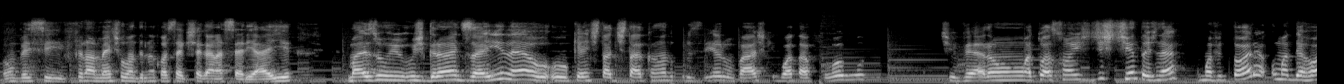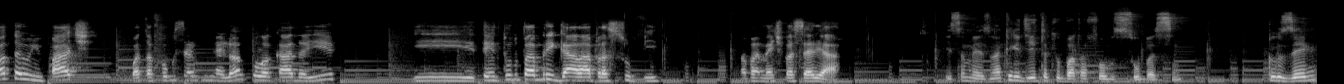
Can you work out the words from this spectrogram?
Vamos ver se finalmente o Londrina consegue chegar na Série A aí. Mas o, os grandes aí, né? O, o que a gente está destacando, Cruzeiro, Vasco e Botafogo, tiveram atuações distintas, né? Uma vitória, uma derrota e um empate. O Botafogo serve melhor colocado aí e tem tudo para brigar lá para subir novamente para a Série A. Isso mesmo, não acredito que o Botafogo suba assim. Cruzeiro,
